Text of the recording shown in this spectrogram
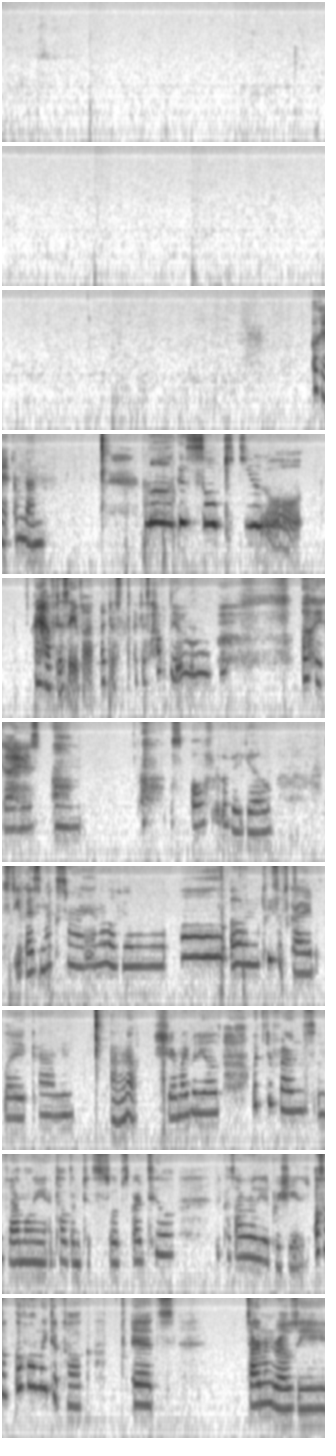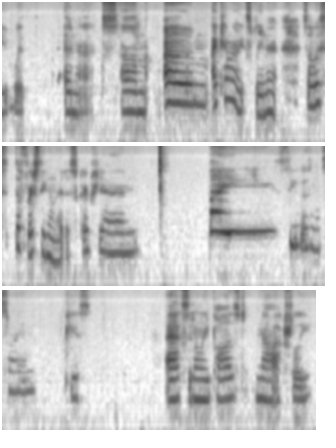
Okay, I'm done. Look, it's so cute. I have to save it. I just I just have to. Okay guys, um that's all for the video. See you guys next time. and I love you all. Um please subscribe, like, um I don't know. Share my videos with your friends and family and tell them to subscribe too because I really appreciate it. Also, go follow my TikTok. It's Diamond Rosie with an X. Um, um, I can't really explain it. So it's the first thing in the description. Bye. See you guys next time. Peace. I accidentally paused. Now, actually.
